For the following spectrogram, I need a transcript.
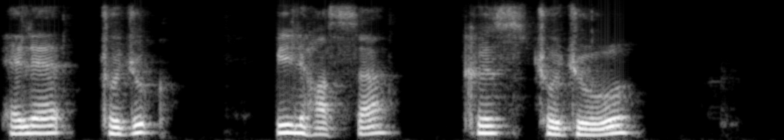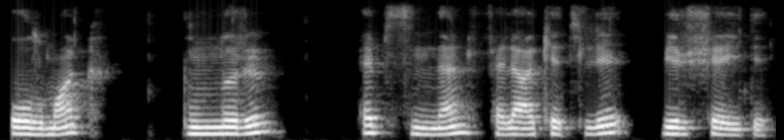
Hele çocuk bilhassa kız çocuğu olmak bunların hepsinden felaketli bir şeydi.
